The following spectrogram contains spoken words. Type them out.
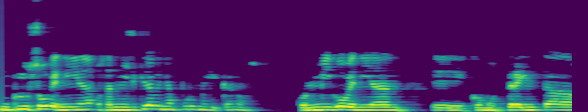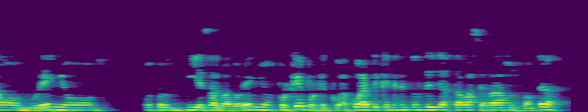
incluso venía, o sea, ni siquiera venían puros mexicanos. Conmigo venían eh, como 30 hondureños, otros 10 salvadoreños. ¿Por qué? Porque acuérdate que en ese entonces ya estaba cerrada sus fronteras.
